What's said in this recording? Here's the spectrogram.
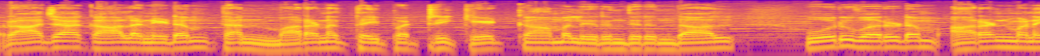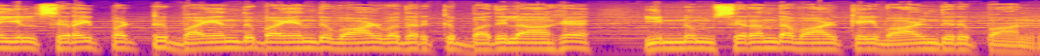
ராஜா காலனிடம் தன் மரணத்தை பற்றி கேட்காமல் இருந்திருந்தால் ஒரு வருடம் அரண்மனையில் சிறைப்பட்டு பயந்து பயந்து வாழ்வதற்கு பதிலாக இன்னும் சிறந்த வாழ்க்கை வாழ்ந்திருப்பான்.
